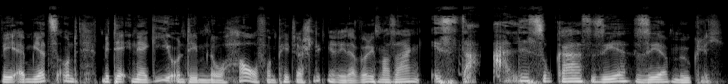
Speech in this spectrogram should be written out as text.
WM jetzt. Und mit der Energie und dem Know-how von Peter Schlickenrieder würde ich mal sagen, ist da alles sogar sehr, sehr möglich.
